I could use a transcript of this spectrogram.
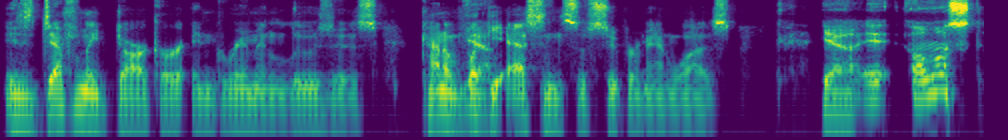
is definitely darker and grim and loses kind of what yeah. the essence of Superman was. Yeah, it almost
